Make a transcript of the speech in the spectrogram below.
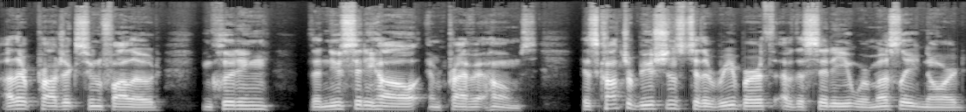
Other projects soon followed, including the new city hall and private homes. His contributions to the rebirth of the city were mostly ignored,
